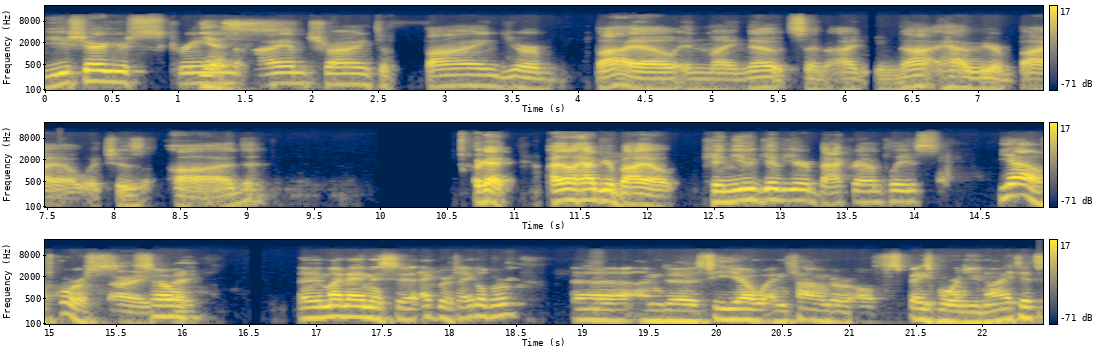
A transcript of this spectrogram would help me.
You share your screen. Yes. I am trying to find your bio in my notes, and I do not have your bio, which is odd. Okay, I don't have your bio. Can you give your background, please? Yeah, of course. All right. So, uh, my name is uh, Egbert Edelbroek. Uh, I'm the CEO and founder of Spaceborne United.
